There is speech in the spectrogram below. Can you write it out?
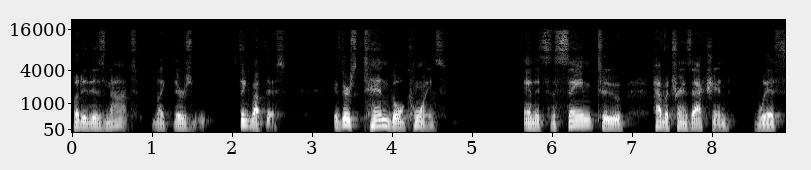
But it is not like there's think about this. If there's 10 gold coins and it's the same to have a transaction with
